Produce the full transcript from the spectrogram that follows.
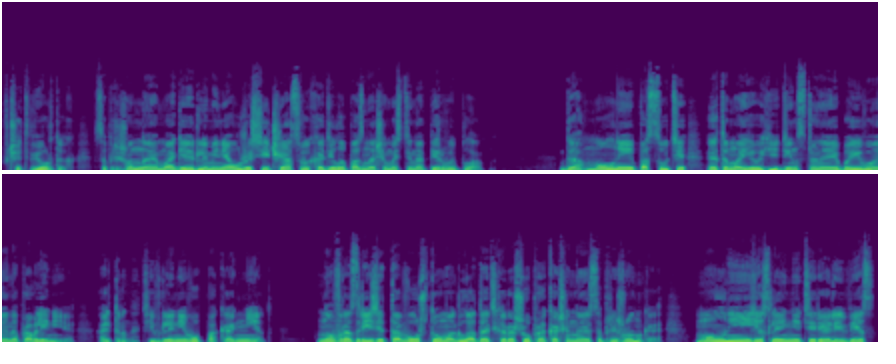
В-четвертых, сопряженная магия для меня уже сейчас выходила по значимости на первый план — да, молнии, по сути, это мое единственное боевое направление, альтернатив для него пока нет. Но в разрезе того, что могла дать хорошо прокачанная сопряженка, молнии, если не теряли вес,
